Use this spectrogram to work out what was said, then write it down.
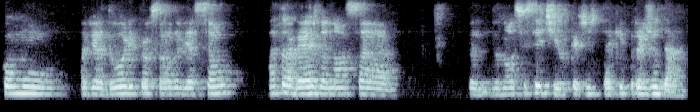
como aviador e profissional da aviação através da nossa, do, do nosso incentivo, que a gente está aqui para ajudar.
